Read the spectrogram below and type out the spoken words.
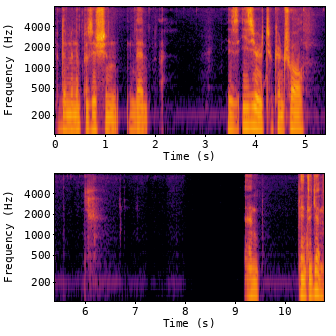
put them in a position that is easier to control. And paint again.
